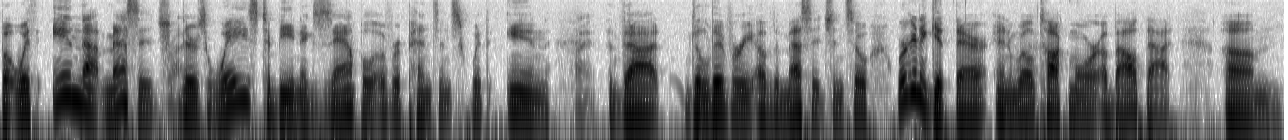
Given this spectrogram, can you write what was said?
But within that message, Right. there's ways to be an example of repentance within Right. that delivery of the message. And so we're going to get there and we'll talk more about that. Um,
